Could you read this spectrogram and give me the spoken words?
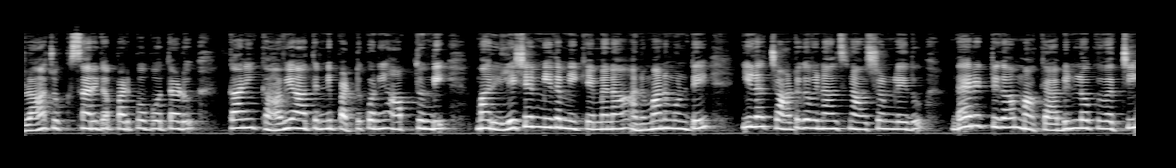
రాజ్ ఒక్కసారిగా పడిపోబోతాడు. కానీ కావ్య అతన్ని పట్టుకొని ఆపుతుంది. మా రిలేషన్ మీద మీకేమైనా అనుమానం ఉంటే ఇలా చాటుగా వినాల్సిన అవసరం లేదు. డైరెక్ట్గా మా క్యాబిన్లోకి వచ్చి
